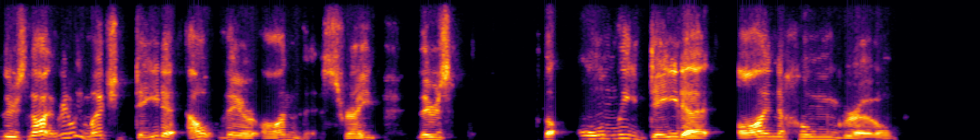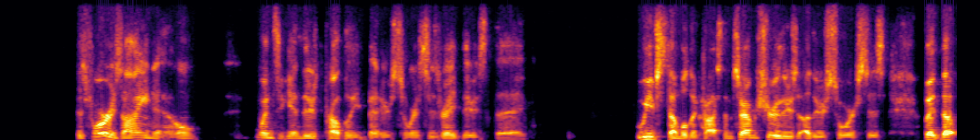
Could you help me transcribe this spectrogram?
there's not really much data out there on this, right? there's the only data on home grow as far as i know once again there's probably better sources right there's the we've stumbled across them so i'm sure there's other sources but the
